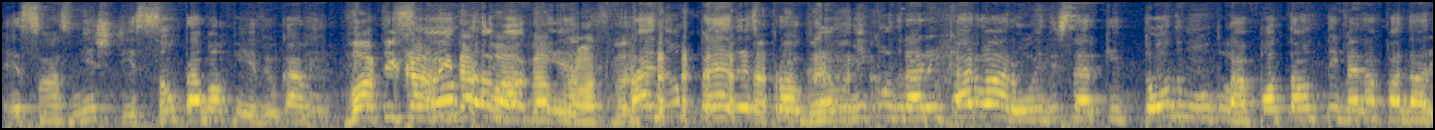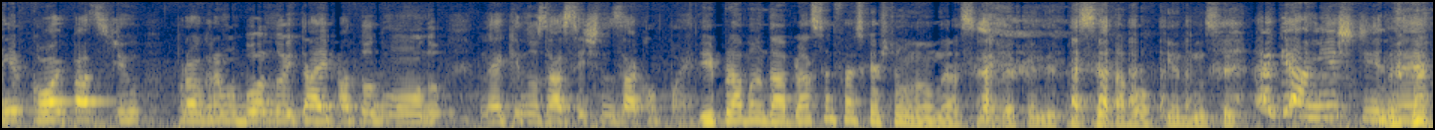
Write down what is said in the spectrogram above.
é, são as minhas tias. São taboquinha, viu, Carlinhos? Vote em Carlinhos da Coab na próxima. Mas não perde esse programa. Me encontraram em Caruaru e disseram que todo mundo lá, pode estar onde estiver na padaria, corre para assistir o programa. Boa noite aí para todo mundo, né? Que nos assiste e nos acompanha. E para mandar abraço, você não faz questão não, né? Assim, dependendo de ser taboquinha, de não sei. É que é as minhas tias, né?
